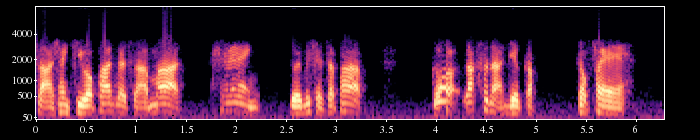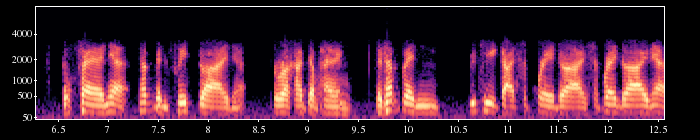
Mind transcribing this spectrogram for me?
สารทางชีวภาพเนี่ยสามารถแห้งโดยไม่เสียสภาพ ก็ลักษณะเดียวกับกาแฟ กาแฟเนี่ยถ้าเป็นฟรีสดรายเนี่ยราคาจะแพง แต่ถ้าเป็นวิธีการสเปรย์ดรายสเปรย์ดรายเนี่ย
